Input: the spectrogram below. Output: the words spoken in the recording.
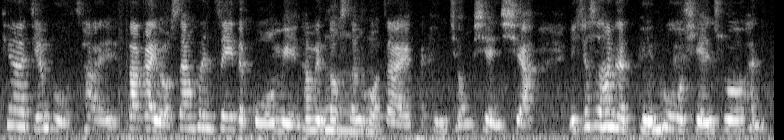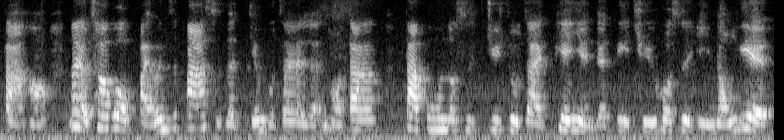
现在柬埔寨大概有三分之一的国民，他们都生活在贫穷线下，也就是他们的贫富悬殊很大哈。那有超过百分之八十的柬埔寨人哈，大大部分都是居住在偏远的地区，或是以农业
